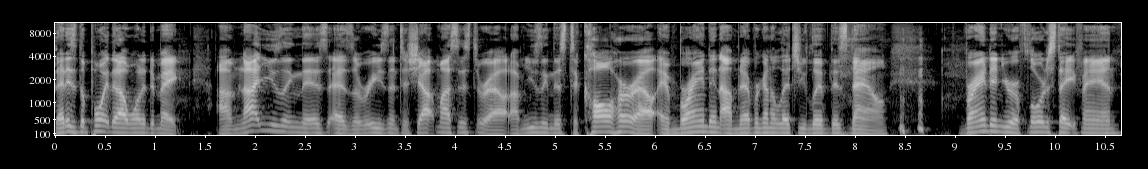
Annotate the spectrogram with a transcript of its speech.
that is the point that I wanted to make. I'm not using this as a reason to shout my sister out. I'm using this to call her out. And Brandon, I'm never gonna let you live this down. Brandon, you're a Florida State fan.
